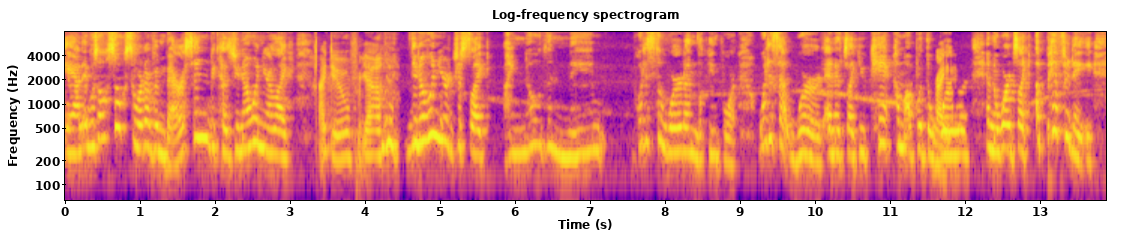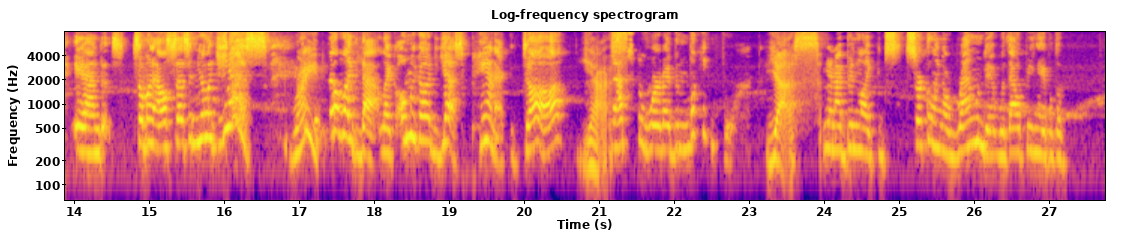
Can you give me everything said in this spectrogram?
and it was also sort of embarrassing because you know when you're like I do. Yeah. you know when you're just like I know the name. What is the word I'm looking for? What is that word? And it's like you can't come up with the Right. word, and the word's like epiphany, and someone else says, and you're like, yes, Right. felt like that. Like, oh my god, yes, panic, duh. Yes. That's the word I've been looking for, yes. and I've been like circling around it without being able to,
